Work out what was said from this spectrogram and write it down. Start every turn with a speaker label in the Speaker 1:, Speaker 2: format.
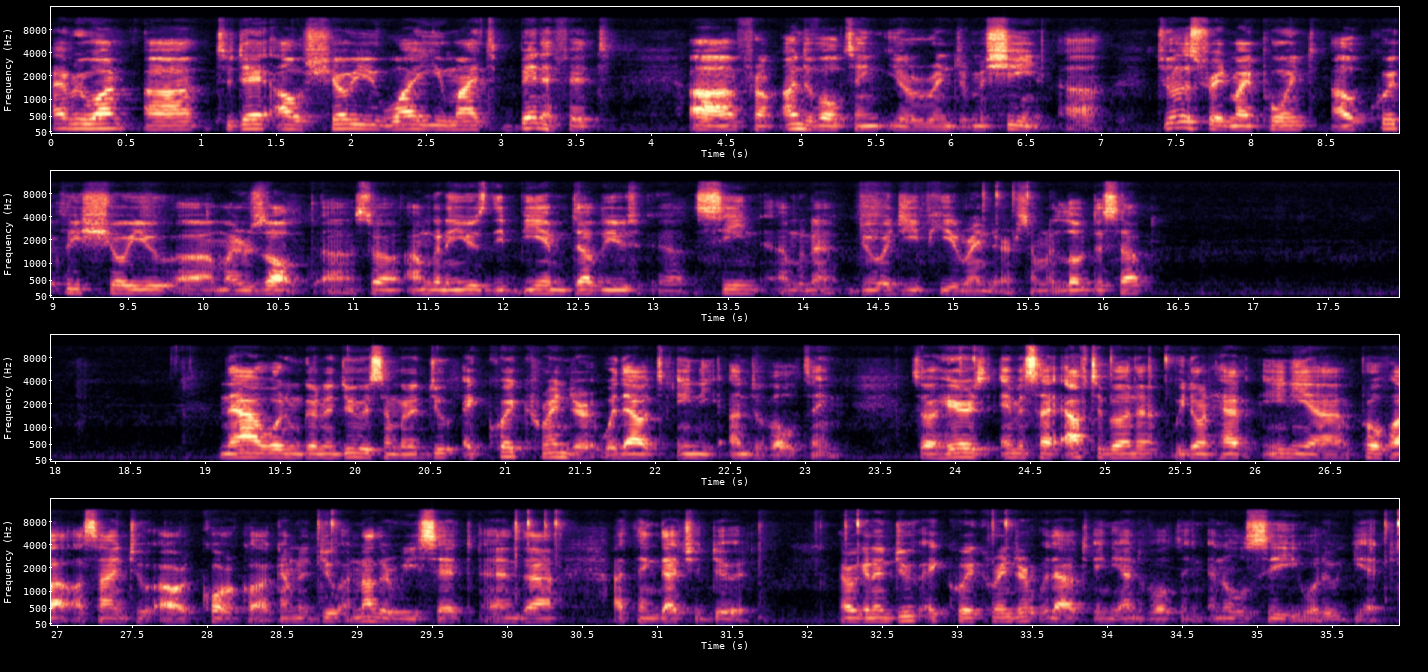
Speaker 1: Hi everyone, uh, today I'll show you why you might benefit uh, from undervolting your render machine. Uh, to illustrate my point, I'll quickly show you uh, my result. Uh, so I'm going to use the BMW uh, scene, I'm going to do a GPU render. So I'm going to load this up. Now what I'm going to do is I'm going to do a quick render without any undervolting. So here's MSI Afterburner. We don't have any uh, profile assigned to our core clock. I'm going to do another reset and uh, I think that should do it. Now we're going to do a quick render without any undervolting and we'll see what do we get.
